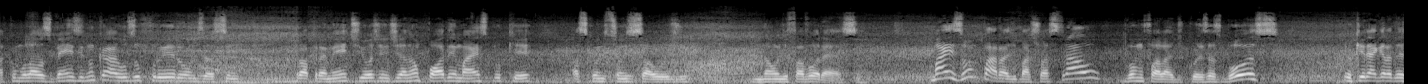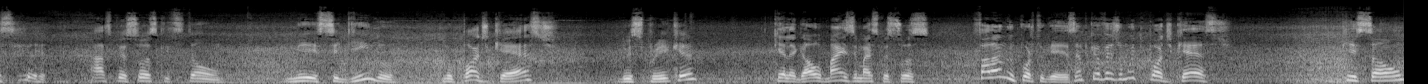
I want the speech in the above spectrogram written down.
acumular os bens e nunca usufruíram, vamos dizer assim, propriamente, e hoje em dia não podem mais porque as condições de saúde não lhe favorecem. Mas vamos parar de baixo astral, vamos falar de coisas boas. Eu queria agradecer as pessoas que estão me seguindo no podcast do Spreaker, que é legal, mais e mais pessoas falando em português, né? porque eu vejo muito podcast que são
